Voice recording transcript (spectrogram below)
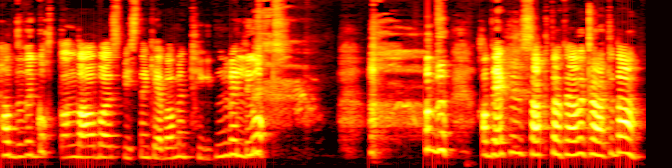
Hadde det gått an da å bare spist en kebab, men tygd den veldig godt? Hadde jeg kunnet sagt at jeg hadde klart det, da?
